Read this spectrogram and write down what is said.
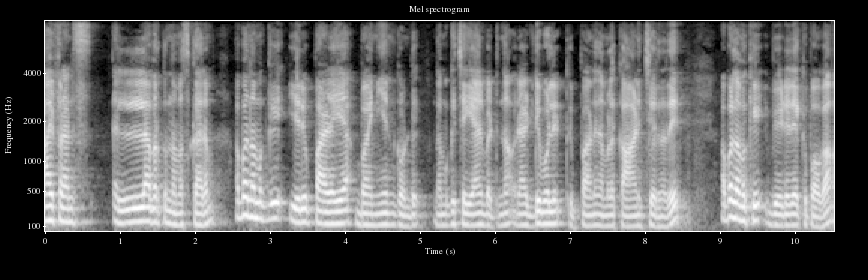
ഹായ് ഫ്രണ്ട്സ് എല്ലാവർക്കും നമസ്കാരം. അപ്പോൾ നമുക്ക് ഈ ഒരു പഴയ ബനിയൻ കൊണ്ട് നമുക്ക് ചെയ്യാൻ പറ്റുന്ന ഒരു അടിപൊളി ട്രിപ്പാണ് നമ്മൾ കാണിച്ചു തരുന്നത്. അപ്പോൾ നമുക്ക് വീഡിയോയിലേക്ക് പോകാം.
